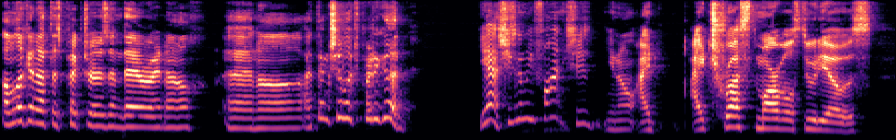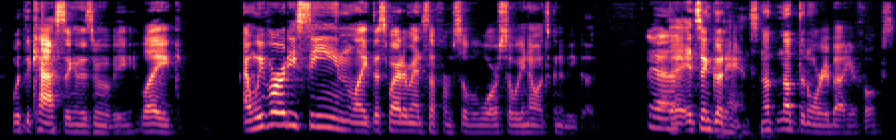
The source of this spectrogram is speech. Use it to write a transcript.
I'm looking at this picture in there right now, and uh, I think she looks pretty good. yeah, she's gonna be fine. She's you know, I I trust Marvel Studios with the casting in this movie. Like and we've already seen like the Spider-Man stuff from Civil War, so we know it's gonna be good. Yeah, It's in good hands. Not, nothing to worry about here, folks.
